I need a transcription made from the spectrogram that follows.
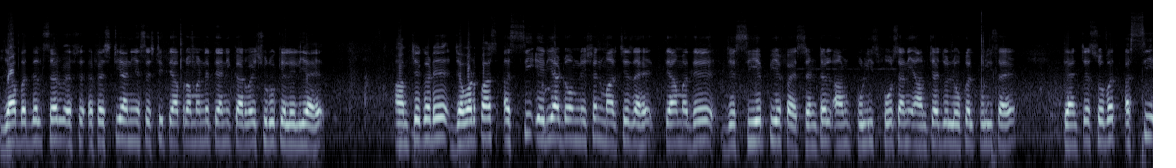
याबद्दल सर्व एफ एफ एस टी आणि एस एस टी त्याप्रमाणे त्यांनी कारवाई सुरू केलेली आहे. आमच्याकडे जवळपास अस्सी एरिया डॉमिनेशन मार्चेस आहे. त्यामध्ये जे सी ए पी एफ आहे सेंट्रल आर्म्ड पोलीस फोर्स आणि आमच्या जो लोकल पोलीस आहे त्यांच्यासोबत अस्सी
